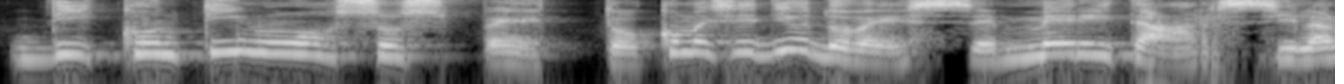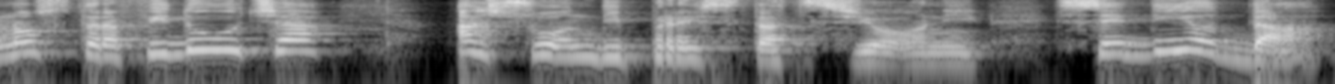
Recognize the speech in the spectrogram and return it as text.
di continuo sospetto, come se Dio dovesse meritarsi la nostra fiducia a suon di prestazioni. Se Dio dà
